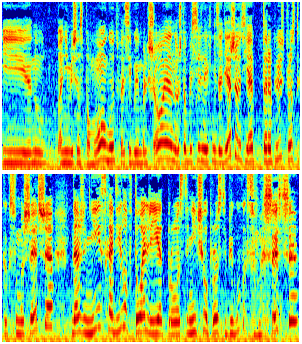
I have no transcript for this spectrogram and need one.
и, ну, они мне сейчас помогут, спасибо им большое, но чтобы сильно их не задерживать, я тороплюсь просто как сумасшедшая, даже не сходила в туалет просто, ничего, просто бегу как сумасшедшая.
